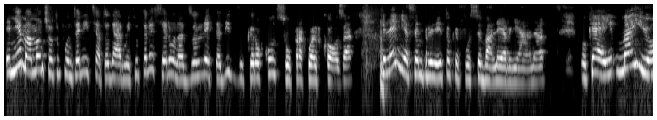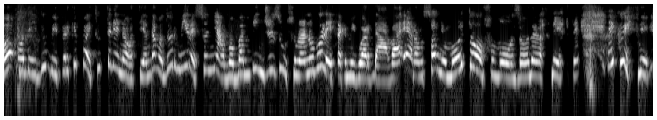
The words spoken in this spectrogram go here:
e mia mamma a un certo punto ha iniziato a darmi tutte le sere una zolletta di zucchero con sopra qualcosa che lei mi ha sempre detto che fosse valeriana ok? Ma io ho dei dubbi perché poi tutte le notti andavo a dormire e sognavo Bambin Gesù su una nuvoletta che mi guardava. Era un sogno molto fumoso, devo dirti. E quindi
